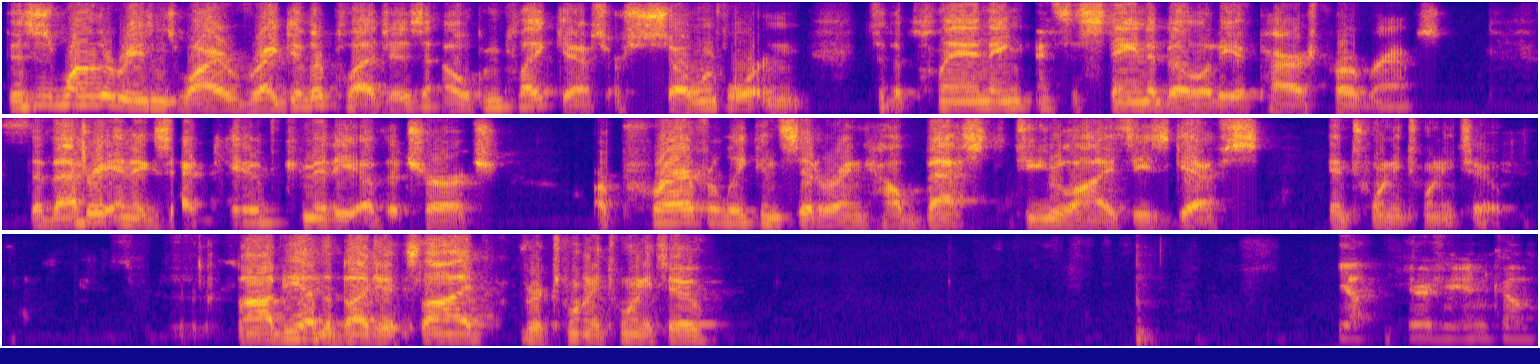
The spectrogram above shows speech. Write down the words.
This is one of the reasons why regular pledges and open plate gifts are so important to the planning and sustainability of parish programs. The vestry and executive committee of the church are prayerfully considering how best to utilize these gifts in 2022. Bob, you have the budget slide for 2022? Yeah, here's your income.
